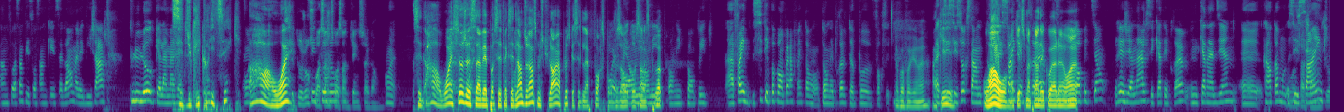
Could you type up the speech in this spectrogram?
entre 60 et 75 secondes avec des charges plus lourdes que la C'est majorité. du glycolytique? Ouais. Ah ouais. C'est toujours C'est 60-75 secondes. C'est, ah ouais, ça, je Ouais. savais pas. C'est, fait que c'est de Ouais. l'endurance musculaire plus que c'est de la force pour Ouais, vous ben, autres on au est- sens on est- propre. on est pompé. À la fin, si t'es pas pompé à la fin de ton, ton épreuve, t'as pas forcé. T'as pas sais, Ok. C'est sûr que c'est en Wow, cinq ok, tu m'apprends de épreuves. quoi, là, Une ouais. compétition régionale, c'est quatre épreuves. Une canadienne, euh, quand on- Ouais, c'est cinq. là,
